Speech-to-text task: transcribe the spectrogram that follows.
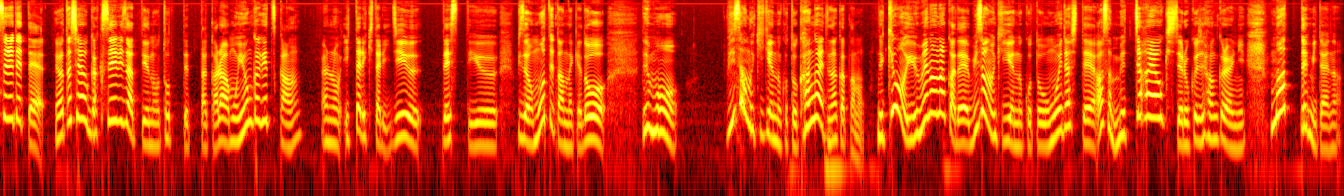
忘れてて私は学生ビザっていうのを取ってたからもう4ヶ月間あの行ったり来たり自由ですっていうビザを持ってたんだけどでもビザの期限のことを考えてなかったの。で、今日夢の中でビザの期限のことを思い出して、朝めっちゃ早起きして6時半くらいに、待ってみたいな。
